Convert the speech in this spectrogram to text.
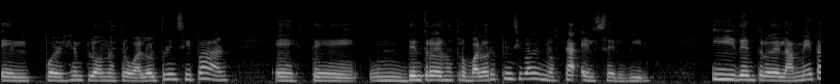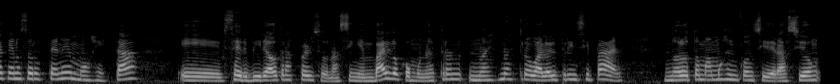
el, por ejemplo, nuestro valor principal, este, dentro de nuestros valores principales no está el servir. Y dentro de la meta que nosotros tenemos está eh, servir a otras personas. Sin embargo, como nuestro, no es nuestro valor principal, no lo tomamos en consideración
